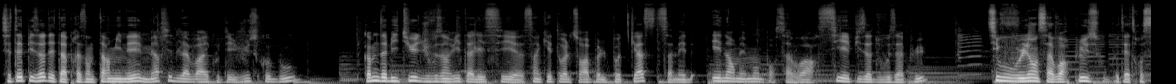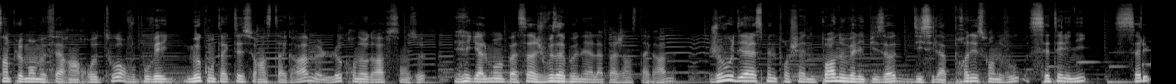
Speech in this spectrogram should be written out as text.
Cet épisode est à présent terminé, merci de l'avoir écouté jusqu'au bout. Comme d'habitude, je vous invite à laisser 5 euh, étoiles sur Apple Podcast, ça m'aide énormément pour savoir si l'épisode vous a plu. Si vous voulez en savoir plus ou peut-être simplement me faire un retour, vous pouvez me contacter sur Instagram, le chronographe sans eux, et également au passage vous abonner à la page Instagram. Je vous dis à la semaine prochaine pour un nouvel épisode. D'ici là, prenez soin de vous. C'était Lenny. Salut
